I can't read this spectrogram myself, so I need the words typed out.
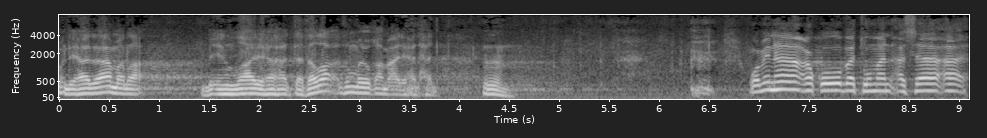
ولهذا أمر بإنظارها حتى تضع ثم يقام عليها الحد. نعم. ومنها عقوبة من أساء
